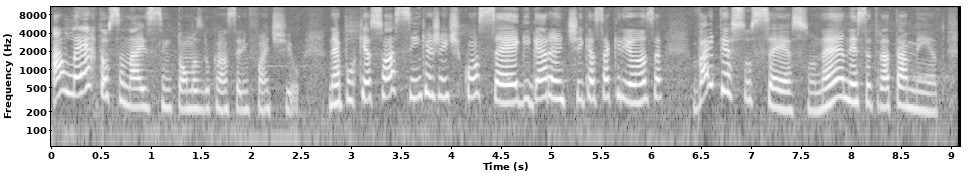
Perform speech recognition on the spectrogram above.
alerta aos sinais e sintomas do câncer infantil, né? Porque é só assim que a gente consegue garantir que essa criança vai ter sucesso, né, nesse tratamento.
